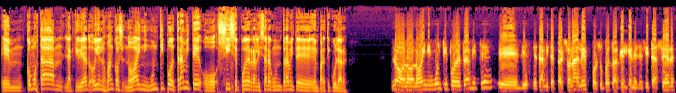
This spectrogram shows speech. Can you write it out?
eh, ¿cómo está mm, la actividad hoy en los bancos? ¿No hay ningún tipo de trámite o sí se puede realizar algún trámite en particular? No, no, no hay ningún tipo de trámite, eh, de, trámites personales. Por supuesto, aquel que necesite hacer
